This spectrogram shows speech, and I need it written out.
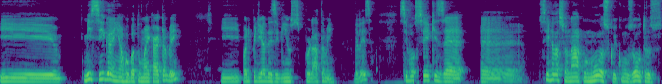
E me siga em arroba também. E pode pedir adesivinhos por lá também, beleza? Se você quiser é, se relacionar conosco e com os outros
